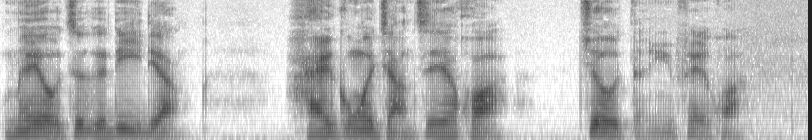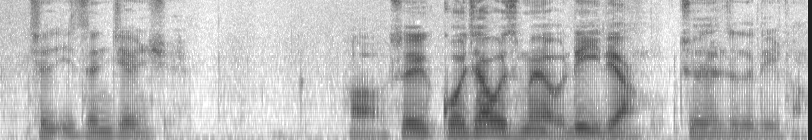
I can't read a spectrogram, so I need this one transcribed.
没有这个力量，还跟我讲这些话。就等于废话，就是一针见血。好，所以国家为什么要有力量，就在这个地方。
